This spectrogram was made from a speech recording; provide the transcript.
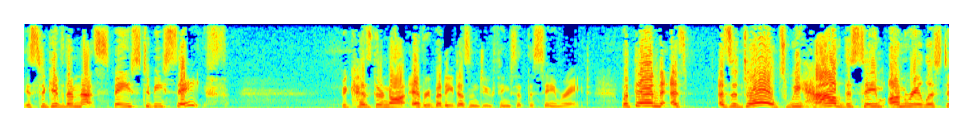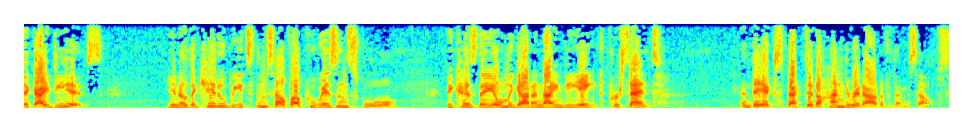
is to give them that space to be safe because they're not everybody doesn't do things at the same rate. But then as as adults, we have the same unrealistic ideas. You know, the kid who beats themselves up who is in school because they only got a 98% and they expected 100 out of themselves.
